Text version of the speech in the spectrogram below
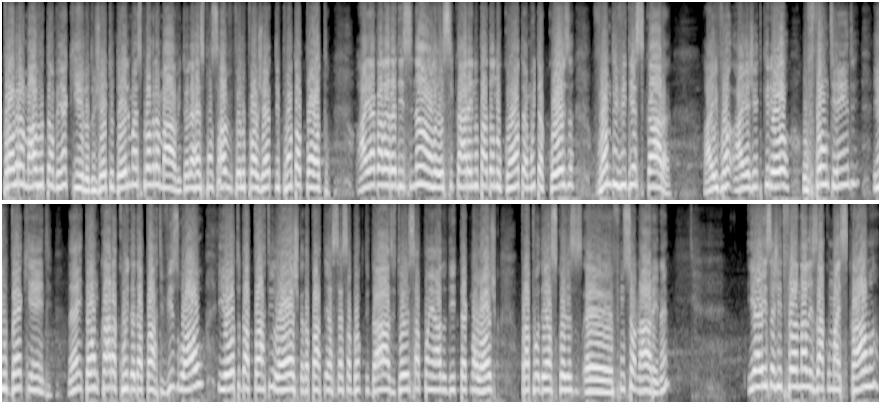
programava também aquilo, do jeito dele, mas programava. Então ele é responsável pelo projeto de ponta a ponta. Aí a galera disse, não, esse cara aí não está dando conta, é muita coisa, vamos dividir esse cara. Aí, aí a gente criou o front-end e o back-end. Né? Então, um cara cuida da parte visual e outro da parte lógica, da parte de acesso a banco de dados, todo esse apanhado de tecnológico para poder as coisas é, funcionarem. Né? E aí, se a gente for analisar com mais calma,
